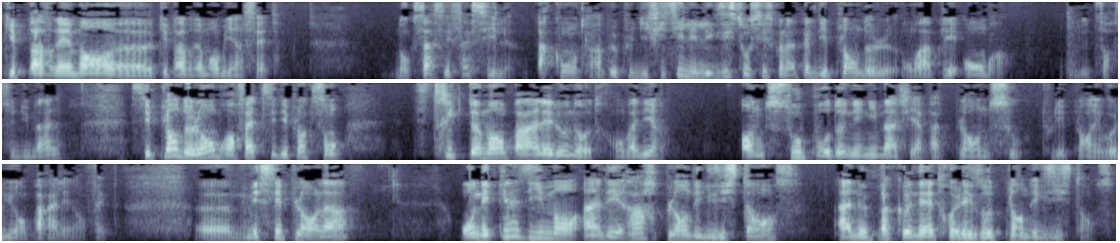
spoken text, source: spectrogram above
qui est pas vraiment qui est pas vraiment bien faite. Donc ça c'est facile. Par contre, un peu plus difficile, il existe aussi ce qu'on appelle des plans de, on va appeler ombre au lieu de force du mal. Ces plans de l'ombre, en fait, c'est des plans qui sont strictement parallèles aux nôtres. On va dire en dessous pour donner une image. Il n'y a pas de plan en dessous. Tous les plans évoluent en parallèle en fait. Euh, mais ces plans-là, on est quasiment un des rares plans d'existence à ne pas connaître les autres plans d'existence.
